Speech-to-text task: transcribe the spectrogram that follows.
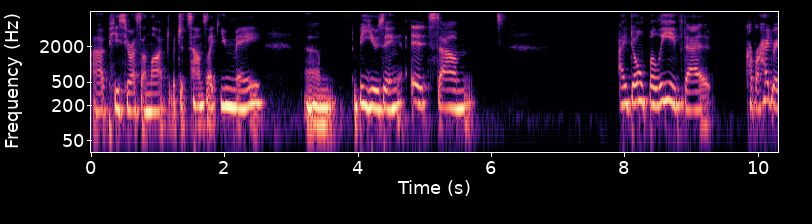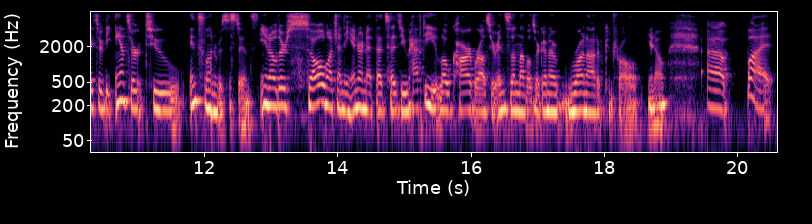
uh, PCOS Unlocked, which it sounds like you may um, be using, it's um, I don't believe that carbohydrates are the answer to insulin resistance. You know, there's so much on the internet that says you have to eat low carb or else your insulin levels are going to run out of control, you know. Uh, but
